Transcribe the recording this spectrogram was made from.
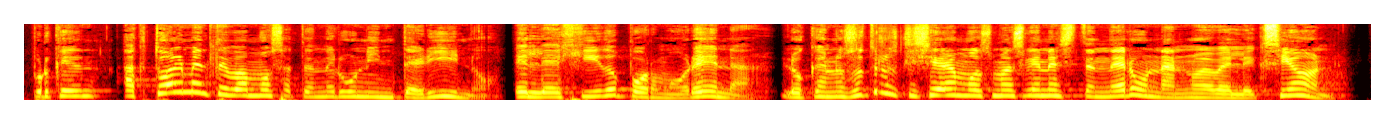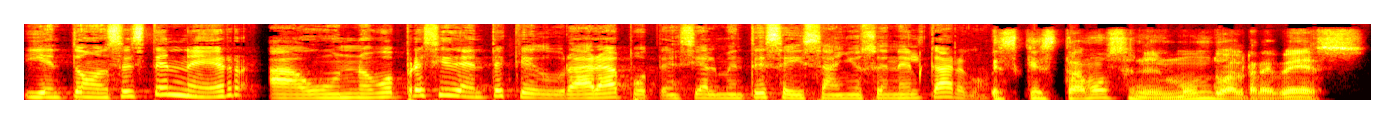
porque actualmente vamos a tener un interino elegido por Morena. Lo que nosotros quisiéramos más bien es tener una nueva elección y entonces tener a un nuevo presidente que durara potencialmente seis años en el cargo. Es que estamos en el mundo al revés.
